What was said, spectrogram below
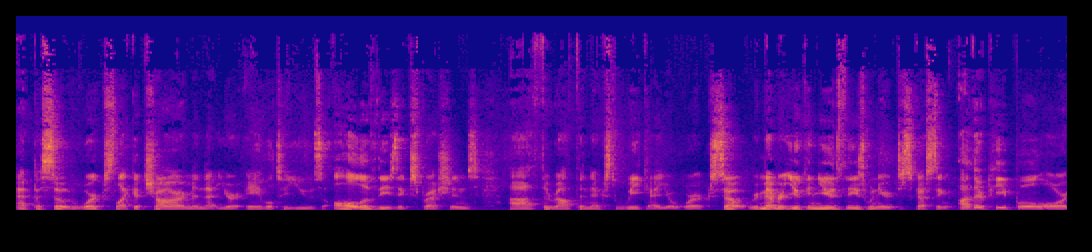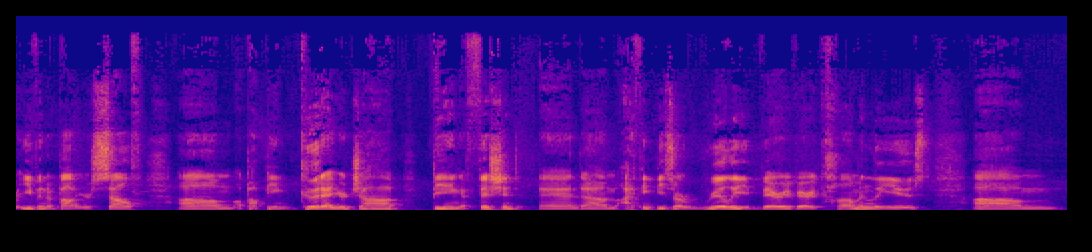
episode works like a charm and that you're able to use all of these expressions uh, throughout the next week at your work. So remember, you can use these when you're discussing other people or even about yourself, um, about being good at your job, being efficient. And um, I think these are really very, very commonly used. Um,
